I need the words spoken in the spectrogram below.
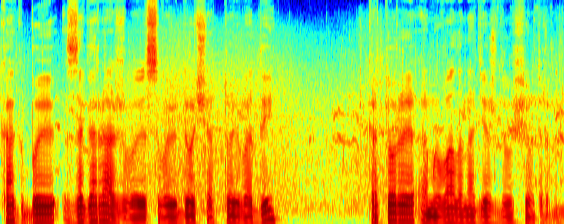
как бы загораживая свою дочь от той воды, которая омывала Надежду Федоровну.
